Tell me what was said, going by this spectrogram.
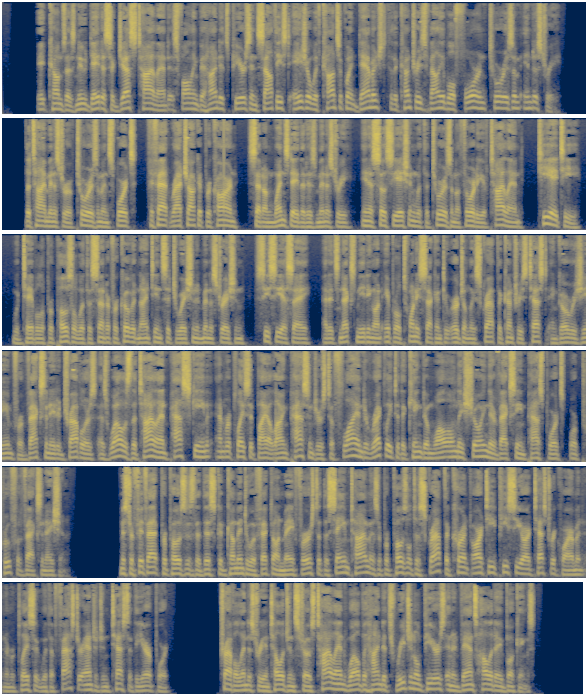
It comes as new data suggests Thailand is falling behind its peers in Southeast Asia with consequent damage to the country's valuable foreign tourism industry. The Thai Minister of Tourism and Sports, Phiphat Ratchakit Prakarn, said on Wednesday that his ministry, in association with the Tourism Authority of Thailand, TAT, would table a proposal with the Center for COVID 19 Situation Administration, CCSA, at its next meeting on April 22 to urgently scrap the country's test and go regime for vaccinated travelers as well as the Thailand Pass scheme and replace it by allowing passengers to fly in directly to the kingdom while only showing their vaccine passports or proof of vaccination. Mr. Phiphat proposes that this could come into effect on May 1 at the same time as a proposal to scrap the current RT PCR test requirement and replace it with a faster antigen test at the airport. Travel industry intelligence shows Thailand well behind its regional peers in advance holiday bookings.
